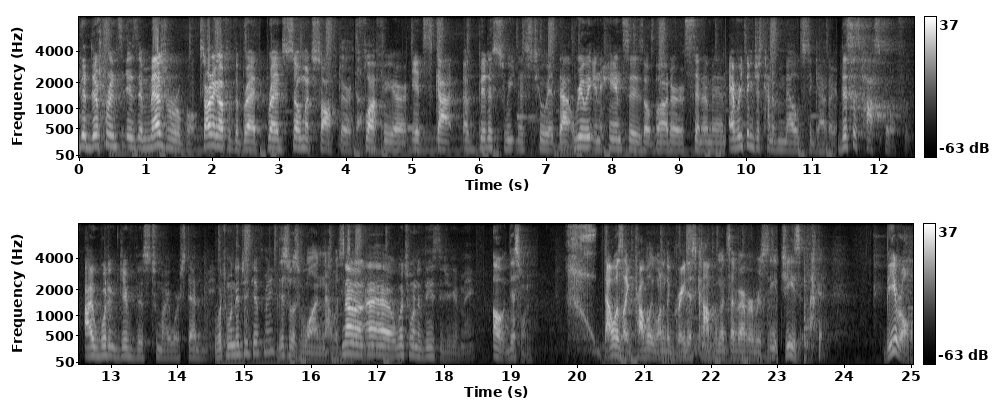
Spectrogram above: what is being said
The difference is immeasurable. Starting off with the bread, bread's so much softer, fluffier. It's got a bit of sweetness to it that really enhances the butter, cinnamon. Everything just kind of melds together. This is hospital food. I wouldn't give this to my worst enemy. Which one did you give me? This was one, that was no, two. No, uh, which one of these did you give me? Oh, this one. That was like probably one of the greatest compliments I've ever received. Jeez, B-roll.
